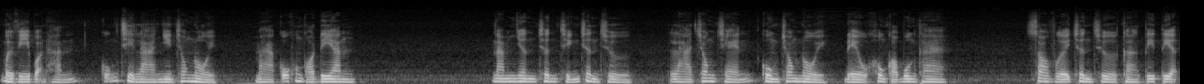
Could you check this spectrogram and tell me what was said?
Bởi vì bọn hắn cũng chỉ là nhìn trong nồi Mà cũng không có đi ăn. Nam nhân chân chính trần trừ Là trong chén cùng trong nồi Đều không có buông tha. So với trần trừ càng ti tiện,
